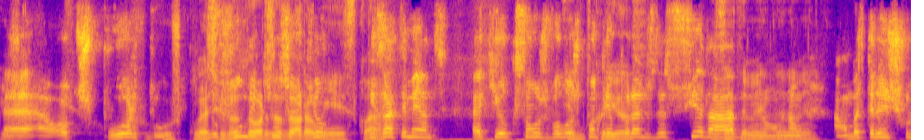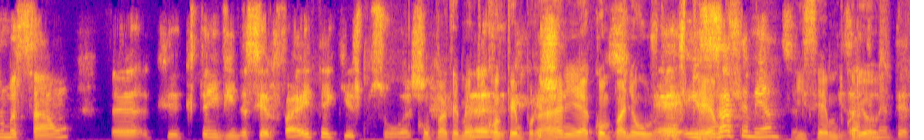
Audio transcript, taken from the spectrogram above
uh, ao desporto. Os colecionadores fundo, adoram aquilo, isso, claro. Exatamente, aquilo que são os valores é contemporâneos curioso. da sociedade. Não, não, há uma transformação uh, que, que, tem vindo a ser feita e que as pessoas... Completamente uh, contemporânea, acompanham os dois é, tempos. Exatamente. Isso é muito curioso. É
